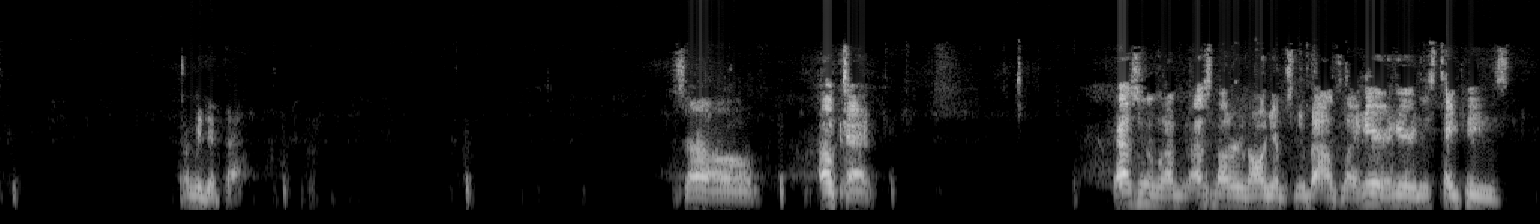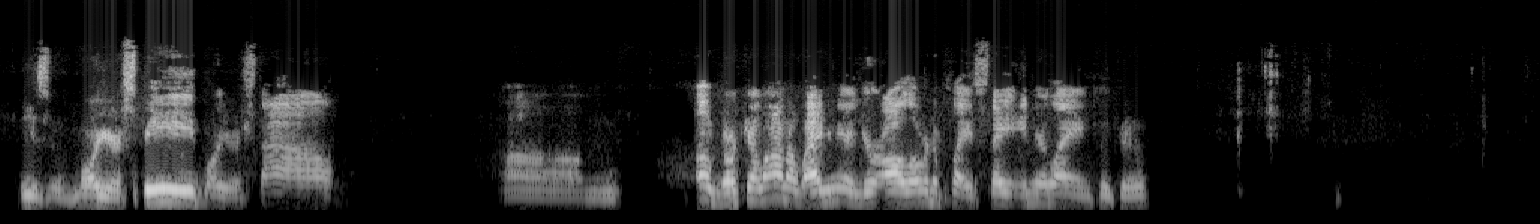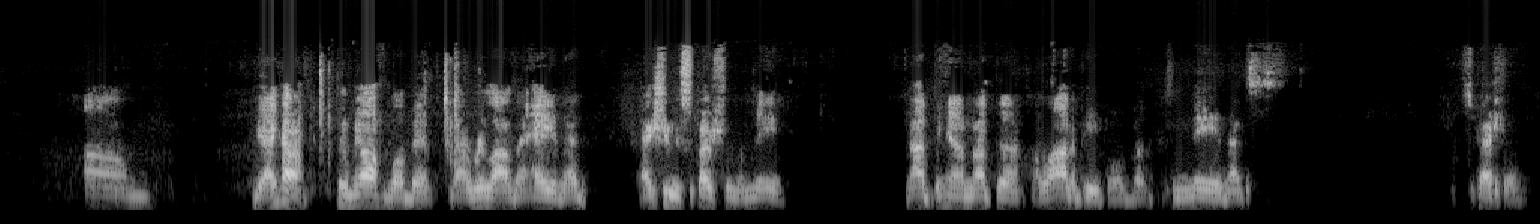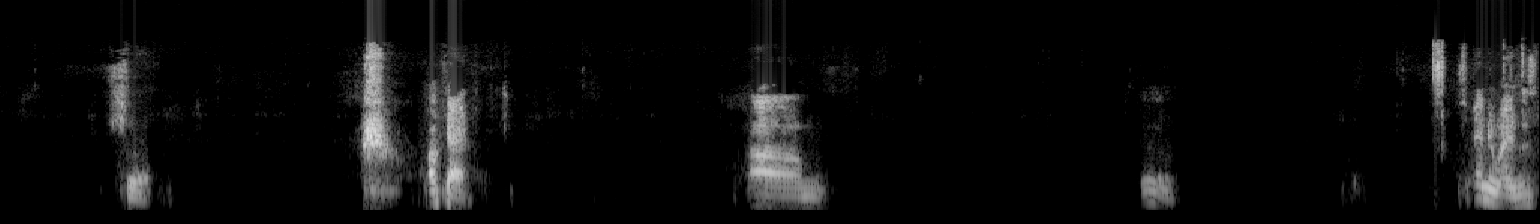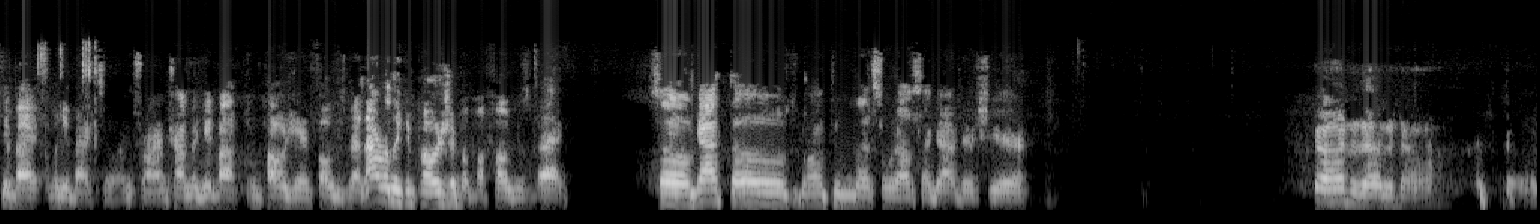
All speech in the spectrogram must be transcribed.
Let me get that. So okay, that's that's another reason I'll give him some New Balance. Like here, here, just take these. These more your speed, more your style. Um, oh, North Carolina, Wagoneer, you're all over the place. Stay in your lane, cuckoo. Um, yeah, it kind of threw me off a little bit. I realized that hey, that that shoe is special to me, not to him, not to a lot of people, but to me, that's special. Shit. Okay. Um. hmm. So anyways, let's get back. I'm gonna get back to it. I'm sorry. I'm trying to get my composure and focus back. Not really composure, but my focus back. So got those. Going through the list of what else I got this year. Da, da, da, da, da.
